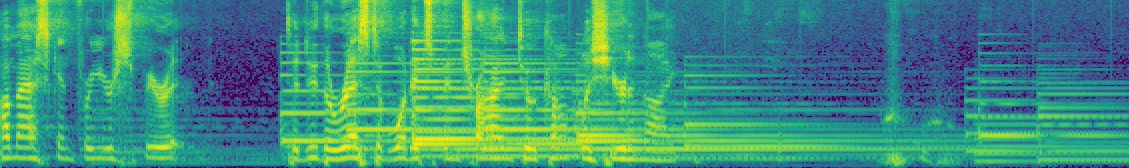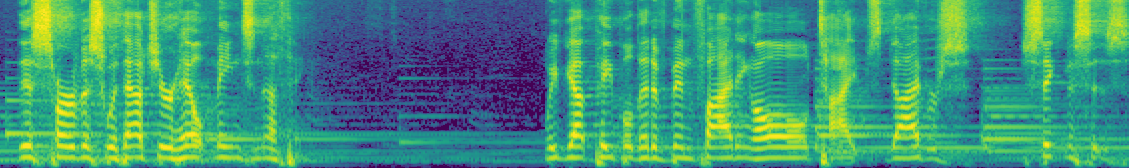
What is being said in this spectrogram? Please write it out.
I'm asking for your spirit to do the rest of what it's been trying to accomplish here tonight. This service without your help means nothing. We've got people that have been fighting all types, divers, sicknesses,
